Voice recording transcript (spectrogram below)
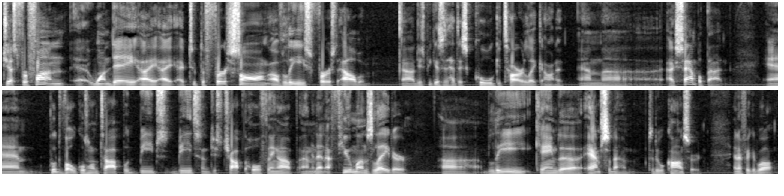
Just for fun, uh, one day I, I, I, took the first song of Lee's first album, uh, just because it had this cool guitar lick on it, and uh, I sampled that and put vocals on top, put beats, beats, and just chopped the whole thing up. And, and then a few months later, Lee came to Amsterdam to do a concert. And I figured, well,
